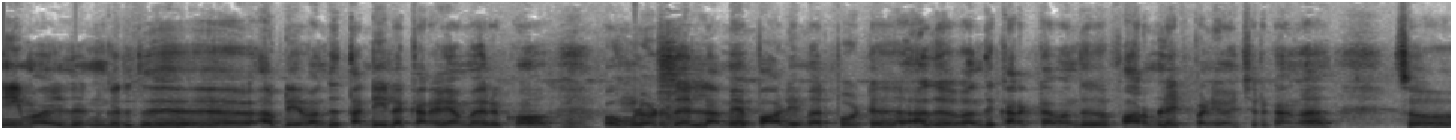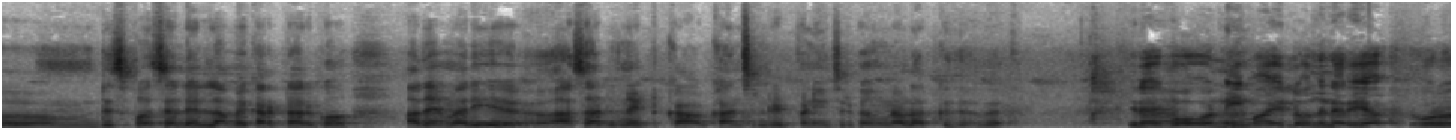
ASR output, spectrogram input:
நீம் ஆயிலுங்கிறது அப்படியே வந்து தண்ணியில் கரையாமல் இருக்கும். உங்களோடது எல்லாமே பாலிமர் போட்டு அது வந்து கரெக்டாக வந்து ஃபார்முலேட் பண்ணி வச்சுருக்காங்க. ஸோ டிஸ்பர்சல் எல்லாமே கரெக்டாக இருக்கும். அதே மாதிரி அசார்டினேட் கா கான்சென்ட்ரேட் பண்ணி வச்சுருக்காங்க. நல்லா இருக்குது அது. ஏன்னா இப்போ நீம் ஆயிலில் வந்து நிறைய ஒரு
